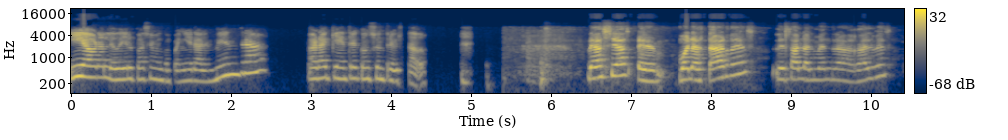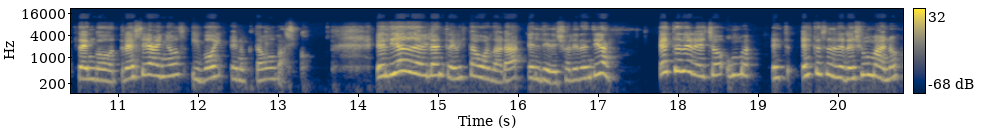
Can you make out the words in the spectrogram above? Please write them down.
Y ahora le doy el pase a mi compañera Almendra para que entre con su entrevistado. Gracias, eh, buenas tardes. Les habla Almendra Galvez. Tengo 13 años y voy en octavo básico. El día de hoy la entrevista abordará el derecho a la identidad. Este derecho huma- este, es el derecho humano,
